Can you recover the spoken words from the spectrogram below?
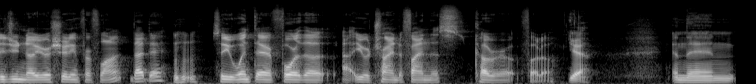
Did you know you were shooting for Flaunt that day? Mm-hmm. So you went there for the. Uh, you were trying to find this cover photo. Yeah. And then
